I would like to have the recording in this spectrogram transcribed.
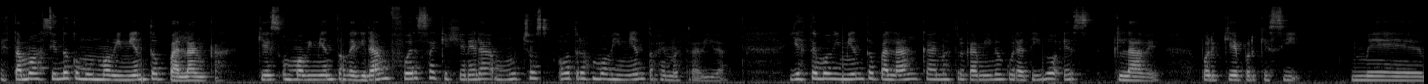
estamos haciendo como un movimiento palanca, que es un movimiento de gran fuerza que genera muchos otros movimientos en nuestra vida. Y este movimiento palanca en nuestro camino curativo es clave. ¿Por qué? Porque si me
